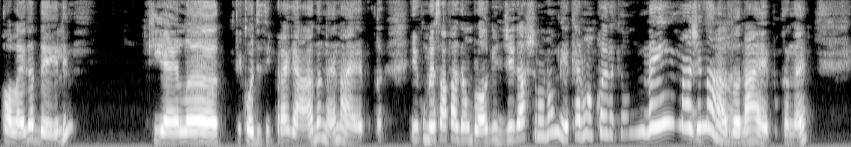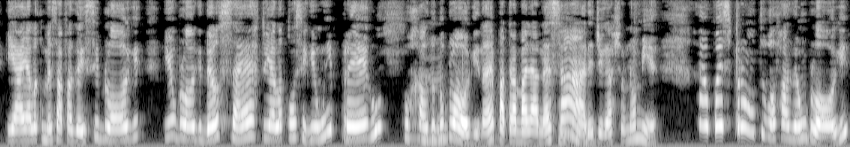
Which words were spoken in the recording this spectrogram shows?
colega dele que ela ficou desempregada, né, na época, e começou a fazer um blog de gastronomia, que era uma coisa que eu nem imaginava Olha. na época, né? E aí ela começou a fazer esse blog, e o blog deu certo, e ela conseguiu um emprego por causa Uhum. do blog, né, para trabalhar nessa Sim. área de gastronomia. Aí eu, pois pronto, vou fazer um blog.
